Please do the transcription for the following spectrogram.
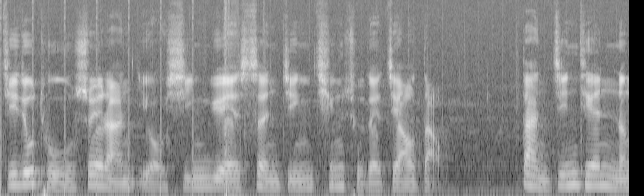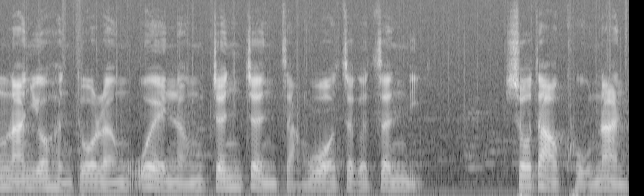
基督徒虽然有新约圣经清楚的教导，但今天仍然有很多人未能真正掌握这个真理。说到苦难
